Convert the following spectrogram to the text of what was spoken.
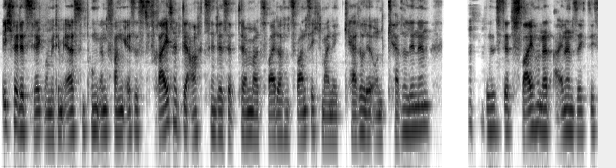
Ich werde jetzt direkt mal mit dem ersten Punkt anfangen. Es ist Freitag, der 18. September 2020, meine Kerle und Kerlinnen. Das ist der 261.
